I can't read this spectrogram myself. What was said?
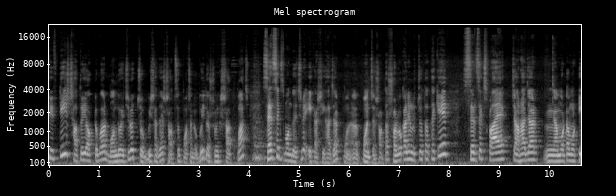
ফিফটি সাতই অক্টোবর বন্ধ হয়েছিল চব্বিশ হাজার সাতশো পঁচানব্বই দশমিক সাত পাঁচ। সেন্সেক্স বন্ধ হয়েছিল একাশি হাজার পঞ্চাশ। অর্থাৎ সর্বকালীন উচ্চতা থেকে সেন্সেক্স প্রায় চার হাজার মোটামুটি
